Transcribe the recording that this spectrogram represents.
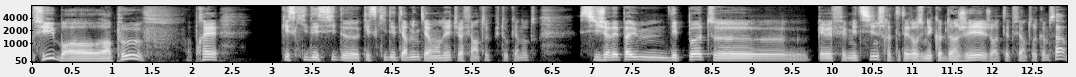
Si, bah, un peu. Après, qu'est-ce qui décide, qu'est-ce qui détermine qu'à un moment donné tu vas faire un truc plutôt qu'un autre? Si j'avais pas eu des potes euh, qui avaient fait médecine, je serais peut-être dans une école d'ingé, j'aurais peut-être fait un truc comme ça.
